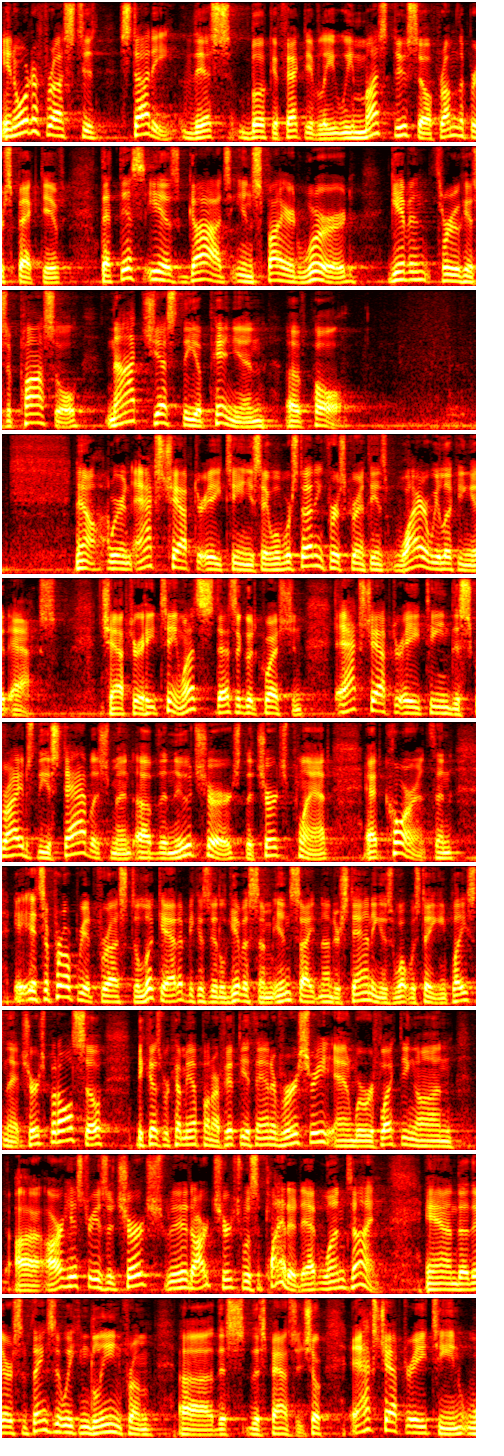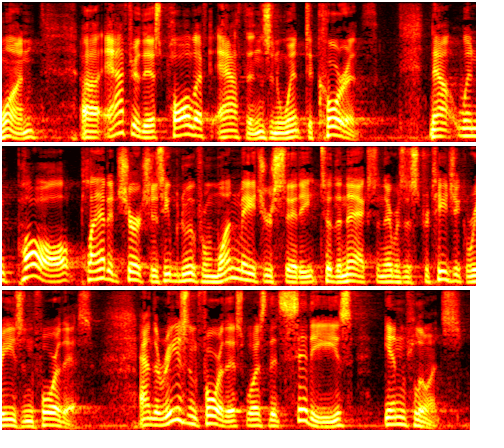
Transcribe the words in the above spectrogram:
In order for us to study this book effectively, we must do so from the perspective that this is God's inspired word given through his apostle, not just the opinion of Paul. Now, we're in Acts chapter 18. You say, well, we're studying 1 Corinthians. Why are we looking at Acts? Chapter 18? Well, that's, that's a good question. Acts chapter 18 describes the establishment of the new church, the church plant at Corinth. And it's appropriate for us to look at it because it'll give us some insight and understanding as what was taking place in that church, but also because we're coming up on our 50th anniversary and we're reflecting on uh, our history as a church. Our church was planted at one time. And uh, there are some things that we can glean from uh, this, this passage. So, Acts chapter 18, 1. Uh, after this, Paul left Athens and went to Corinth. Now, when Paul planted churches, he would move from one major city to the next, and there was a strategic reason for this. And the reason for this was that cities influence.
